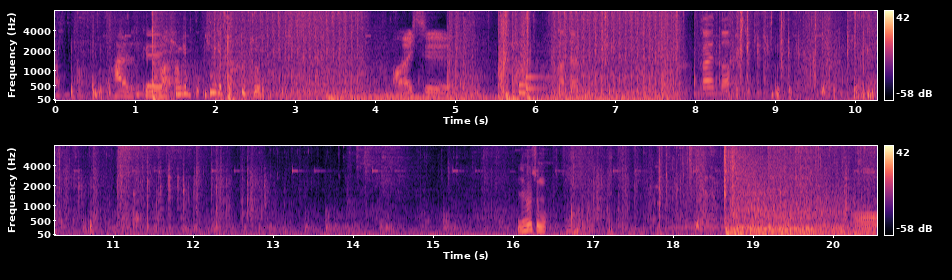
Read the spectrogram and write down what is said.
오케이 흰개 흰개 복도 쪽. 나이스. 한달 까였다. 저거 좀 오.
